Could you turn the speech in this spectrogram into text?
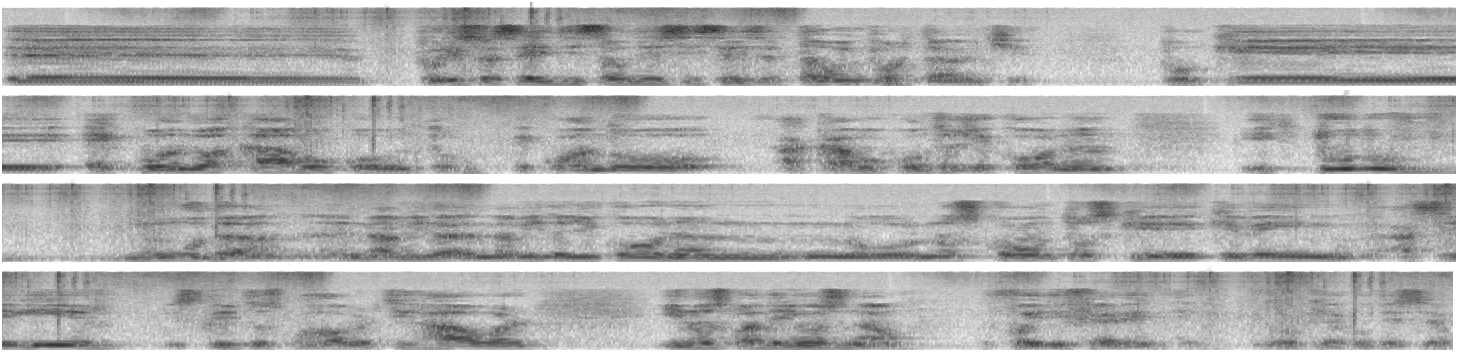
é, por isso essa edição 16 é tão importante, porque é quando acaba o conto, é quando acaba o conto de Conan e tudo muda na vida, na vida de Conan, no, nos contos que, que vêm a seguir, escritos por Robert Howard, e nos quadrinhos não. Foi diferente do que aconteceu.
